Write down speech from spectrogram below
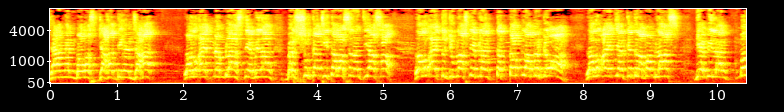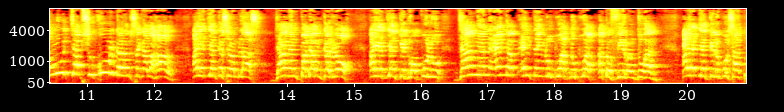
jangan balas jahat dengan jahat. Lalu ayat 16 dia bilang, bersuka citalah senantiasa. Lalu ayat 17 dia bilang, tetaplah berdoa. Lalu ayat yang ke-18 dia bilang, mengucap syukur dalam segala hal. Ayat yang ke-19, jangan padamkan roh. Ayat yang ke-20, jangan anggap enteng nubuat-nubuat atau firman Tuhan. Ayat yang ke-21,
